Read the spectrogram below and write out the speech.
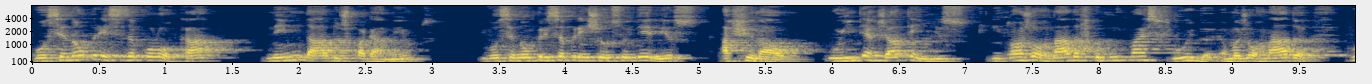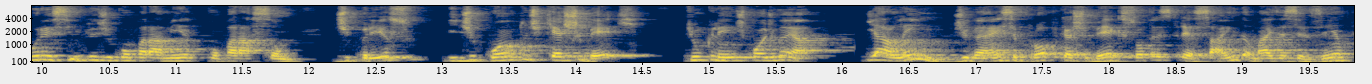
você não precisa colocar nenhum dado de pagamento, você não precisa preencher o seu endereço. Afinal, o Inter já tem isso. Então a jornada fica muito mais fluida. É uma jornada pura e simples de comparamento, comparação de preço e de quanto de cashback que um cliente pode ganhar. E além de ganhar esse próprio cashback, só para estressar ainda mais esse exemplo,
